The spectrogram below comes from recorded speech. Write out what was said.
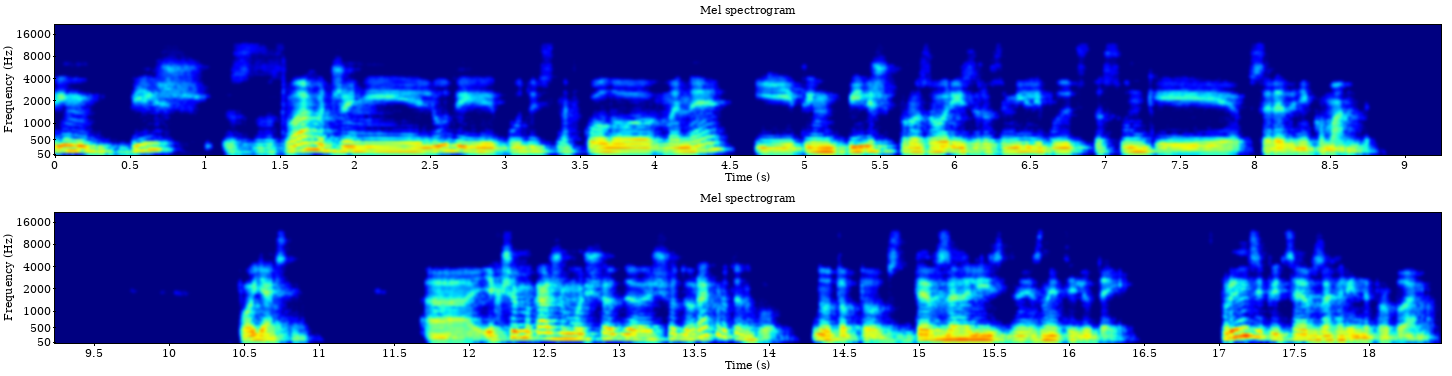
тим більш злагоджені люди будуть навколо мене, і тим більш прозорі і зрозумілі будуть стосунки всередині команди. Поясню. Якщо ми кажемо щодо щодо рекрутингу, ну тобто, де взагалі знайти людей, в принципі, це взагалі не проблема.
